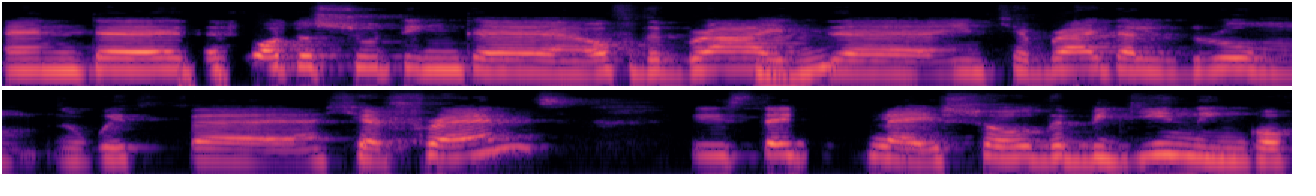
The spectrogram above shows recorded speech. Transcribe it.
and uh, the photo shooting uh, of the bride Mhm. uh, in her bridal room with uh, her friends is taking place. So the beginning of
